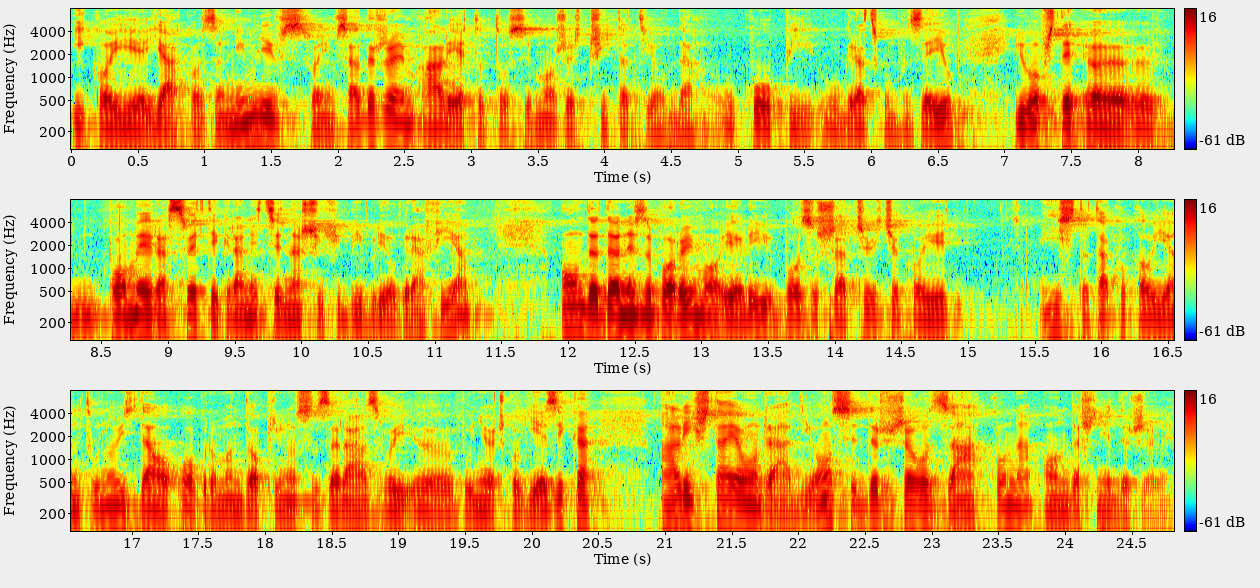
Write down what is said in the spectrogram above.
i koji je jako zanimljiv svojim sadržajem, ali eto, to se može čitati onda u kopiji u Gradskom muzeju i uopšte e, pomera sve te granice naših bibliografija. Onda da ne zaboravimo, jeli, Bozu Šarčevića koji je isto tako kao i Antunović dao ogroman doprinos za razvoj e, bunjevačkog jezika, ali šta je on radio? On se držao zakona ondašnje države.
